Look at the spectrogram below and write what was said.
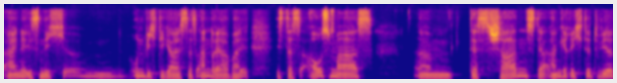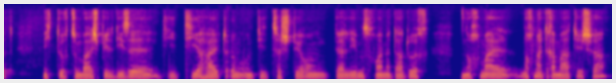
eine ist nicht äh, unwichtiger als das andere, aber ist das Ausmaß ähm, des Schadens, der angerichtet wird, nicht durch zum Beispiel diese die Tierhaltung und die Zerstörung der Lebensräume dadurch nochmal noch mal dramatischer?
